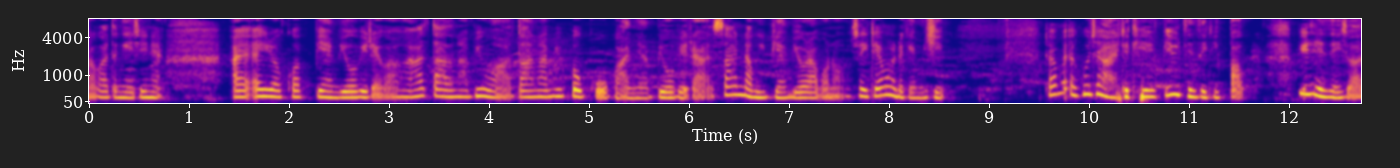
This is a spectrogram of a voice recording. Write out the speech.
တော့ကတငယ်ချင်းနဲ့အဲအဲ့တော့ကွာပြန်ပြောပြတယ်ကွာငါသာသနာပြုဟာသာသနာပြုပုဂ္ဂိုလ်ပါညာပြောပြတာစားနောက်ပြီးပြန်ပြောတာပေါ့နော်စိတ်ထဲမှာတကယ်မရှိဒါပေမဲ့အခုကျတော့တကယ်ပြုကျင်စိတ်ကြီးပေါက်ပြုကျင်စိတ်ဆိုတာ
